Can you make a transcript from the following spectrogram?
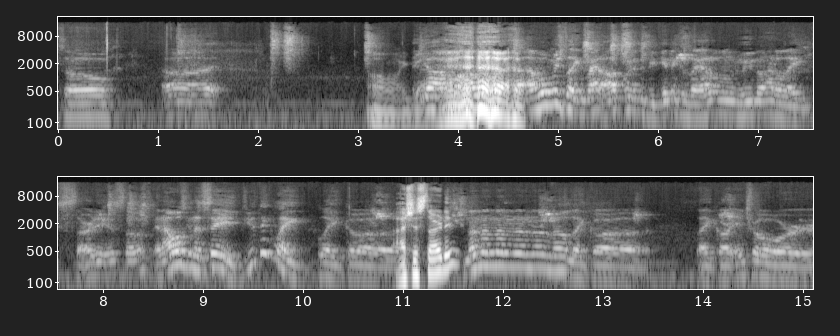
So, uh, Oh my god. yeah, I'm, I'm, I'm always like mad awkward in the beginning because like I don't really know how to like start it and stuff. And I was gonna say, do you think like like uh I should start it. no no no no no no like uh like our intro or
